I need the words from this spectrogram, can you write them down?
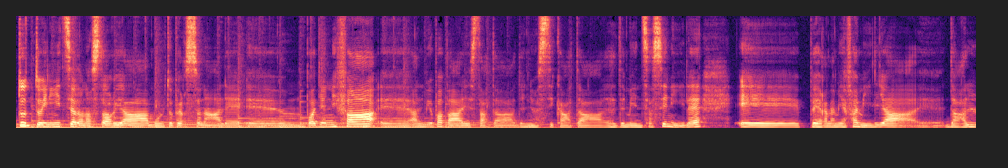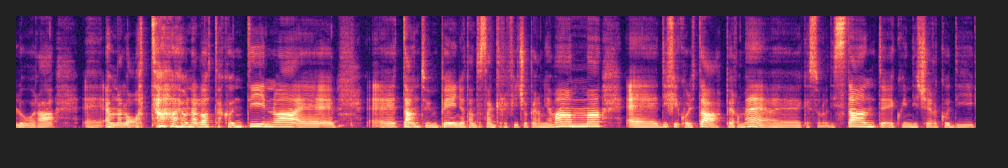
Tutto inizia da una storia molto personale. Eh, un po' di anni fa eh, al mio papà è stata diagnosticata demenza senile e per la mia famiglia eh, da allora eh, è una lotta, è una lotta continua, è, è, tanto impegno, tanto sacrificio per mia mamma, è difficoltà per me eh, che sono distante e quindi cerco di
